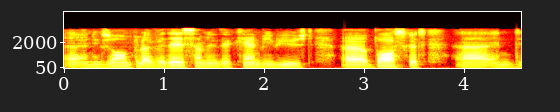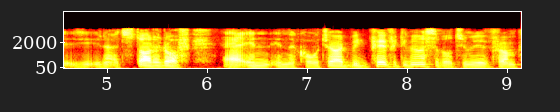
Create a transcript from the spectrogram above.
uh, an example over there, something that can be used, a basket, uh, and you know it started off in in the courtyard. It'd be perfectly permissible to move from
